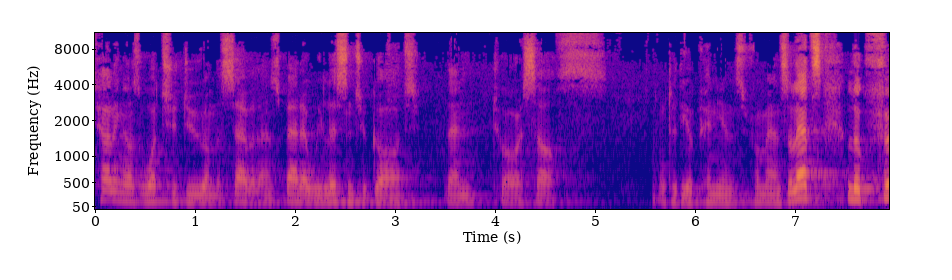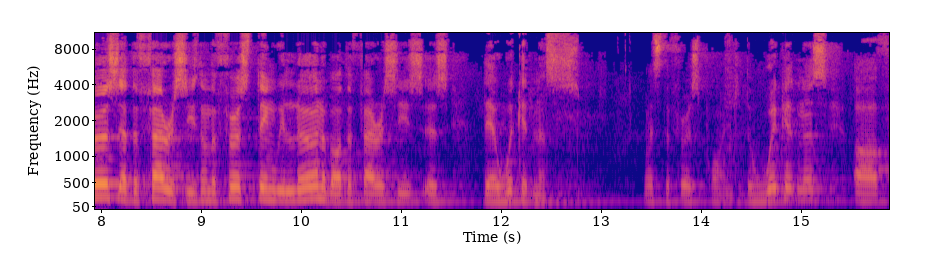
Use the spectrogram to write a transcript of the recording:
telling us what to do on the Sabbath, and it's better we listen to God than to ourselves or to the opinions from man. So let's look first at the Pharisees. And the first thing we learn about the Pharisees is their wickedness. That's the first point the wickedness of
